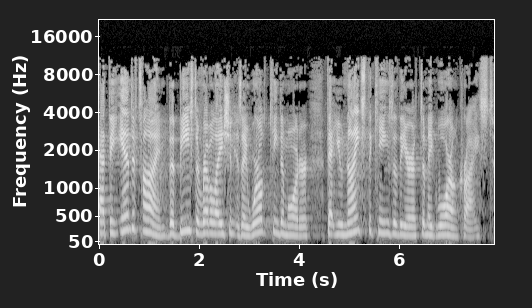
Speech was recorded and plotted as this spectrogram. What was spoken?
At the end of time, the beast of Revelation is a world kingdom order that unites the kings of the earth to make war on Christ.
